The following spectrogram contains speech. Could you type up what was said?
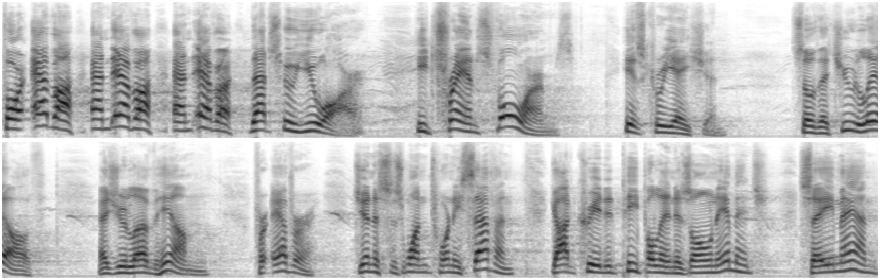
forever and ever and ever. That's who you are. He transforms His creation so that you live as you love Him forever. Genesis 1:27, God created people in His own image. Say amen.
